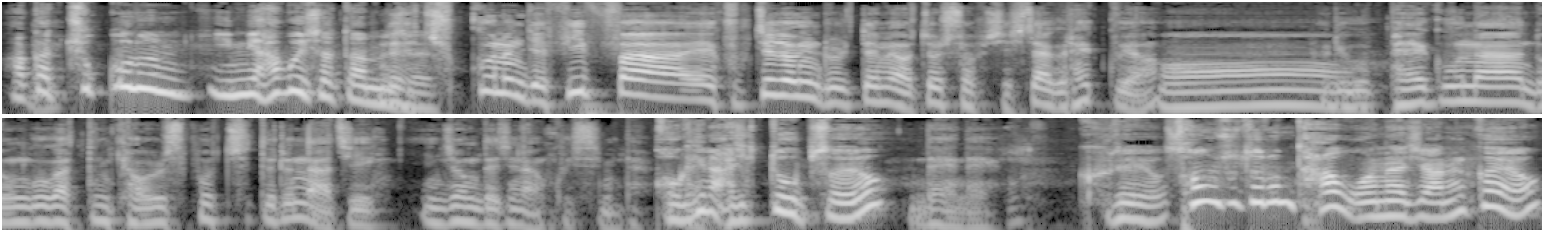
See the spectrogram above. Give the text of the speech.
아까 네. 축구는 이미 하고 있었다면서요? 네, 축구는 이제 FIFA의 국제적인 룰 때문에 어쩔 수 없이 시작을 했고요. 오. 어. 그리고 배구나 농구 같은 겨울 스포츠들은 아직 인정되지는 않고 있습니다. 거기는 네. 아직도 없어요? 네네. 그래요. 선수들은 다 원하지 않을까요?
